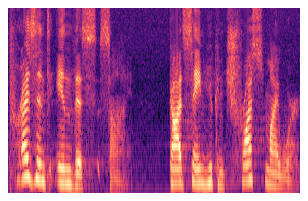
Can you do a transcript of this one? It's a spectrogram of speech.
present in this sign. God's saying, You can trust my words.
